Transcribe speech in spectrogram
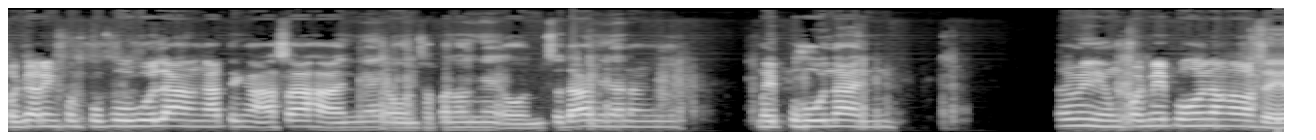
pag-aring pagpupugo lang ang ating aasahan ngayon, sa panahon ngayon, sa dami na ng may puhunan. Mo yun, yung pag may puhunan ka kasi,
